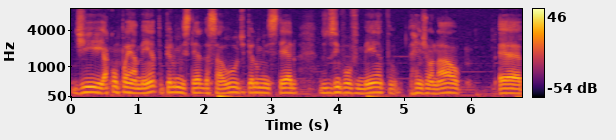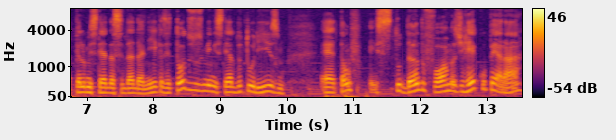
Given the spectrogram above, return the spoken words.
de acompanhamento pelo Ministério da Saúde, pelo Ministério do Desenvolvimento Regional, é, pelo Ministério da Cidadania, quer dizer, todos os ministérios do turismo estão é, estudando formas de recuperar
